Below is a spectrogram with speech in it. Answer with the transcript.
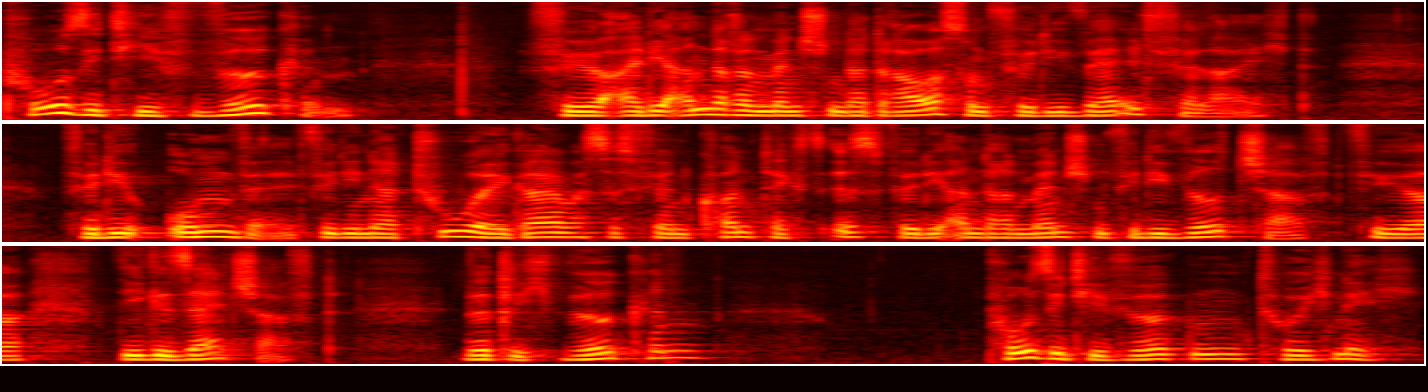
positiv wirken für all die anderen Menschen da draußen und für die Welt vielleicht, für die Umwelt, für die Natur, egal was das für ein Kontext ist, für die anderen Menschen, für die Wirtschaft, für die Gesellschaft. Wirklich wirken, positiv wirken, tue ich nicht.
